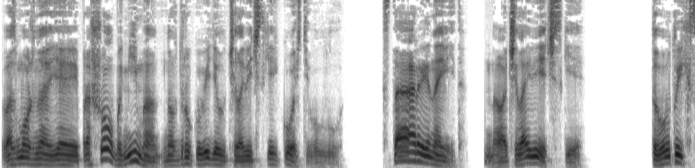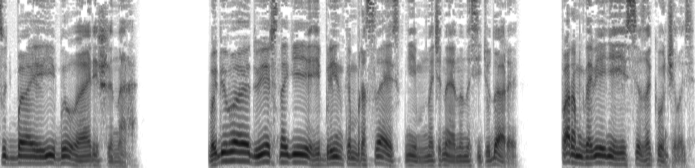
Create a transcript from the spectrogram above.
Возможно, я и прошел бы мимо, но вдруг увидел человеческие кости в углу. Старые на вид, но человеческие. Тут их судьба и была решена. Выбиваю дверь с ноги и блинком бросаюсь к ним, начиная наносить удары. Пара мгновений, и все закончилось.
